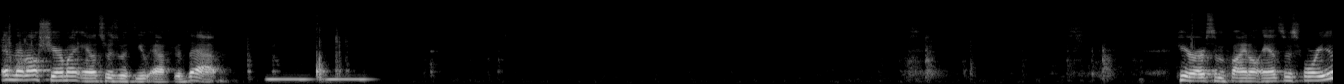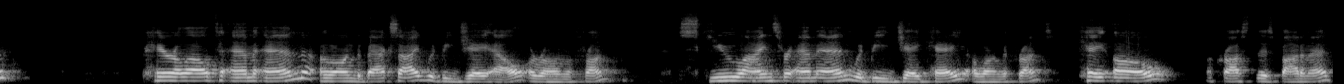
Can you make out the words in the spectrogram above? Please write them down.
and then I'll share my answers with you after that. Here are some final answers for you. Parallel to MN along the backside would be JL around the front. Skew lines for MN would be JK along the front, KO across this bottom edge,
